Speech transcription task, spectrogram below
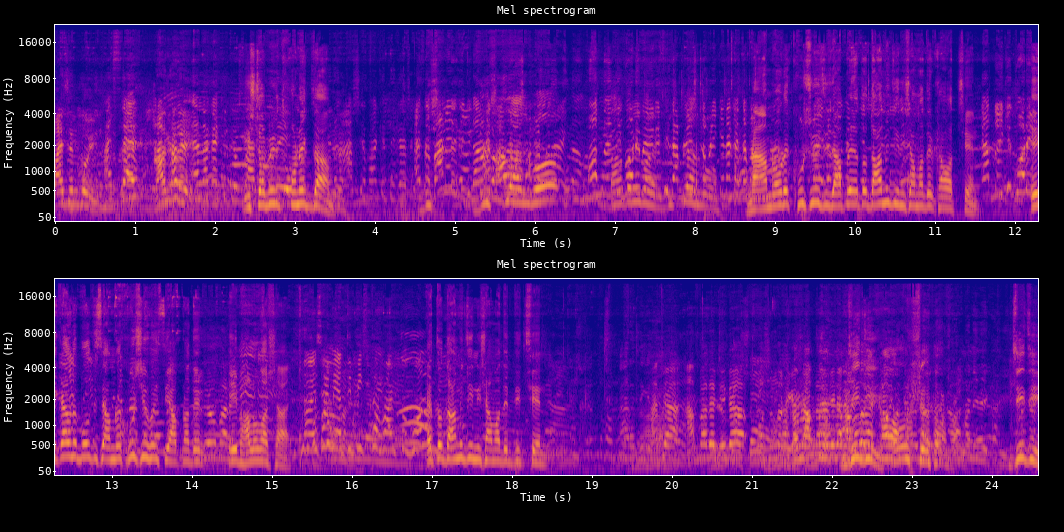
পাইছেন কই বাজারে স্ট্রবেরি তো অনেক দাম না আমরা অনেক খুশি হয়েছি যে আপনি এত দামি জিনিস আমাদের খাওয়াচ্ছেন এই কারণে বলতেছি আমরা খুশি হয়েছি আপনাদের এই ভালোবাসায়। এত দামি জিনিস আমাদের দিচ্ছেন। জি জি অবশ্যই। জি জি।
